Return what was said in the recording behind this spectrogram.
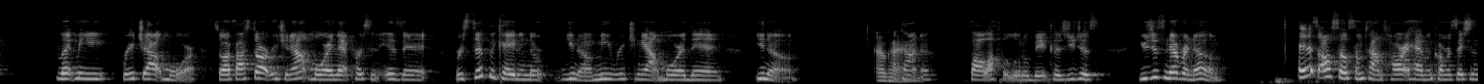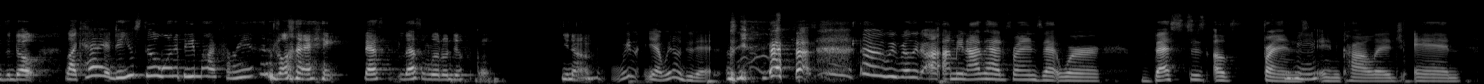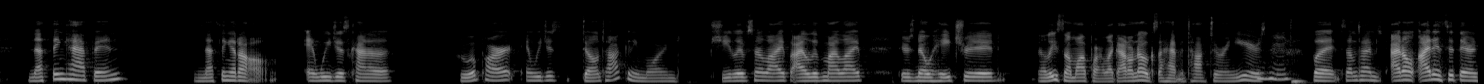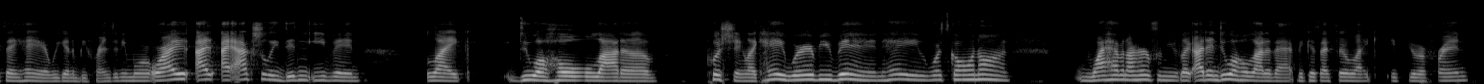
let me reach out more. So if I start reaching out more and that person isn't reciprocating the, you know, me reaching out more, then, you know, okay. I kind of fall off a little bit because you just, you just never know. And it's also sometimes hard having conversations with adult, like, hey, do you still want to be my friend? like that's that's a little difficult. You know, we yeah, we don't do that. we really don't. I mean, I've had friends that were bestest of friends mm-hmm. in college and nothing happened, nothing at all. And we just kind of grew apart and we just don't talk anymore. And she lives her life, I live my life. There's no hatred, at least on my part. Like I don't know because I haven't talked to her in years. Mm-hmm. But sometimes I don't I didn't sit there and say, Hey, are we gonna be friends anymore? Or I I, I actually didn't even like do a whole lot of pushing, like, hey, where have you been? Hey, what's going on? Why haven't I heard from you? Like I didn't do a whole lot of that because I feel like if you're a friend,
